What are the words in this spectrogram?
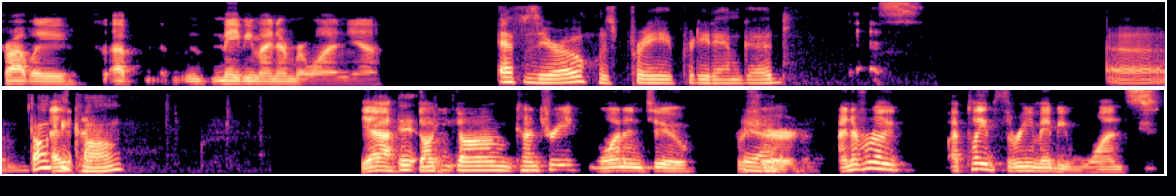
probably up, maybe my number one. Yeah. F Zero was pretty pretty damn good. Yes. Uh, Donkey I- Kong. Yeah. It- Donkey Kong Country one and two for Yeah. sure. I never really. I played three maybe once,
